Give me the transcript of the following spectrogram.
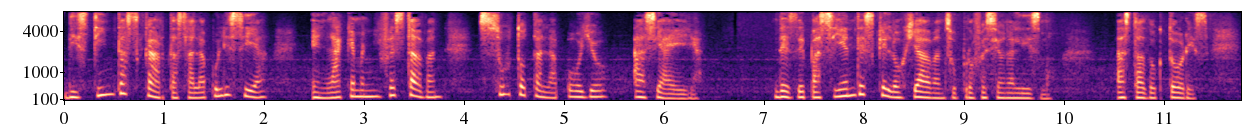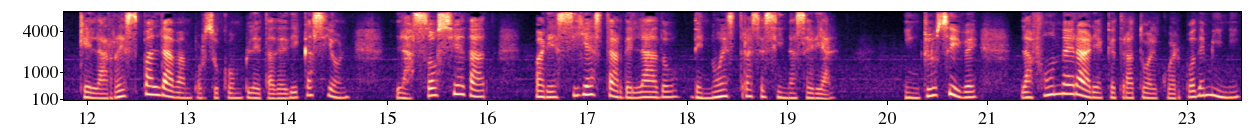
distintas cartas a la policía en la que manifestaban su total apoyo hacia ella. Desde pacientes que elogiaban su profesionalismo hasta doctores que la respaldaban por su completa dedicación, la sociedad parecía estar del lado de nuestra asesina serial. Inclusive, la funeraria que trató el cuerpo de Minnie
